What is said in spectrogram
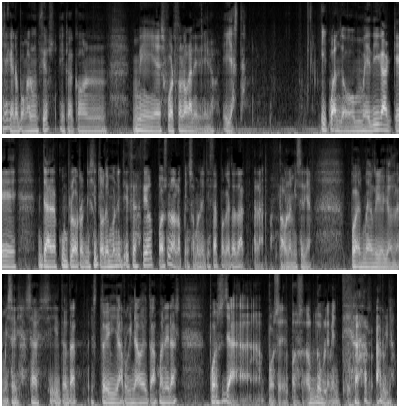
y que no ponga anuncios y que con mi esfuerzo no gane dinero. Y ya está y cuando me diga que ya cumplo los requisitos de monetización, pues no lo pienso monetizar porque total, para, una miseria, pues me río yo de la miseria, ¿sabes? Si total, estoy arruinado de todas maneras, pues ya, pues, eh, pues doblemente arruinado.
